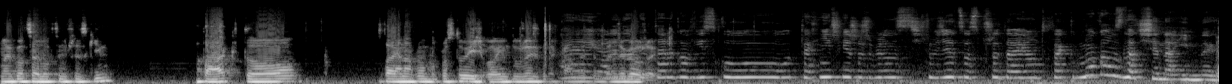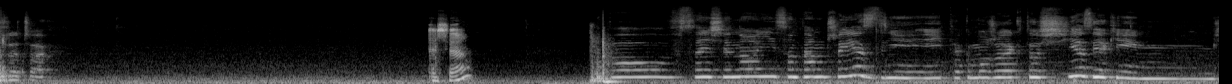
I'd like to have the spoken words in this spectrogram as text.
mojego celu w tym wszystkim. A tak, to zostaje nam po prostu iść, bo im dłużej zwlekamy, Ej, tym ale będzie na gorzej. targowisku technicznie rzecz biorąc ci ludzie, co sprzedają, to tak mogą znać się na innych rzeczach. się? Bo w sensie, no oni są tam przejezdni i tak może ktoś jest jakimś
